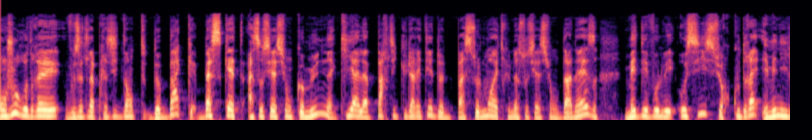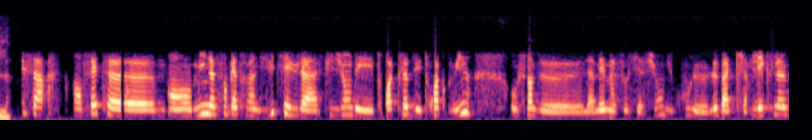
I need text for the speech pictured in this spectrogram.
Bonjour Audrey, vous êtes la présidente de BAC, Basket Association Commune, qui a la particularité de ne pas seulement être une association danaise, mais d'évoluer aussi sur Coudray et Ménil. C'est ça. En fait, euh, en 1998, il y a eu la fusion des trois clubs des trois communes au sein de la même association, du coup le, BAC. Les clubs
